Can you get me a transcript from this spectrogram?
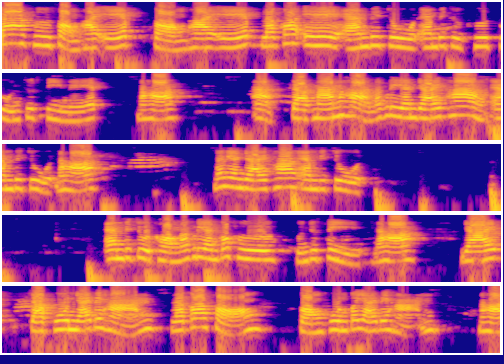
ก้าคือ2 pi f 2 pi f แล้วก็ a amplitude amplitude คือ 0.4 เมตรนะคะ อะจากนั้นค่ะนักเรียนย้ายข้าง amplitude นะคะ นักเรียนย้ายข้าง amplitude amplitude ของนักเรียนก็คือ 0.4 นะคะ ย้ายจากคูณย้ายไปหาร แล้วก็2 2คูณก็ย้ายไปหารนะคะ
